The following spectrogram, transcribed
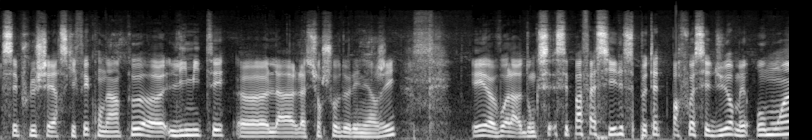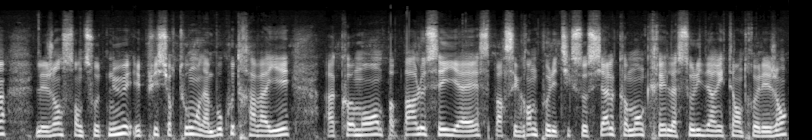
c'est plus cher. Ce qui fait qu'on a un peu limité la surchauffe de l'énergie. Et euh, voilà, donc c'est pas facile, peut-être parfois c'est dur, mais au moins les gens se sentent soutenus. Et puis surtout, on a beaucoup travaillé à comment, pa- par le CIAS, par ces grandes politiques sociales, comment créer de la solidarité entre les gens.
